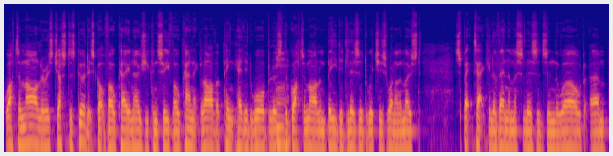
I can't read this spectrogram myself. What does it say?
Guatemala is just as good. It's got volcanoes. You can see volcanic lava, pink-headed warblers, mm. the Guatemalan beaded lizard, which is one of the most spectacular venomous lizards in the world. Um,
